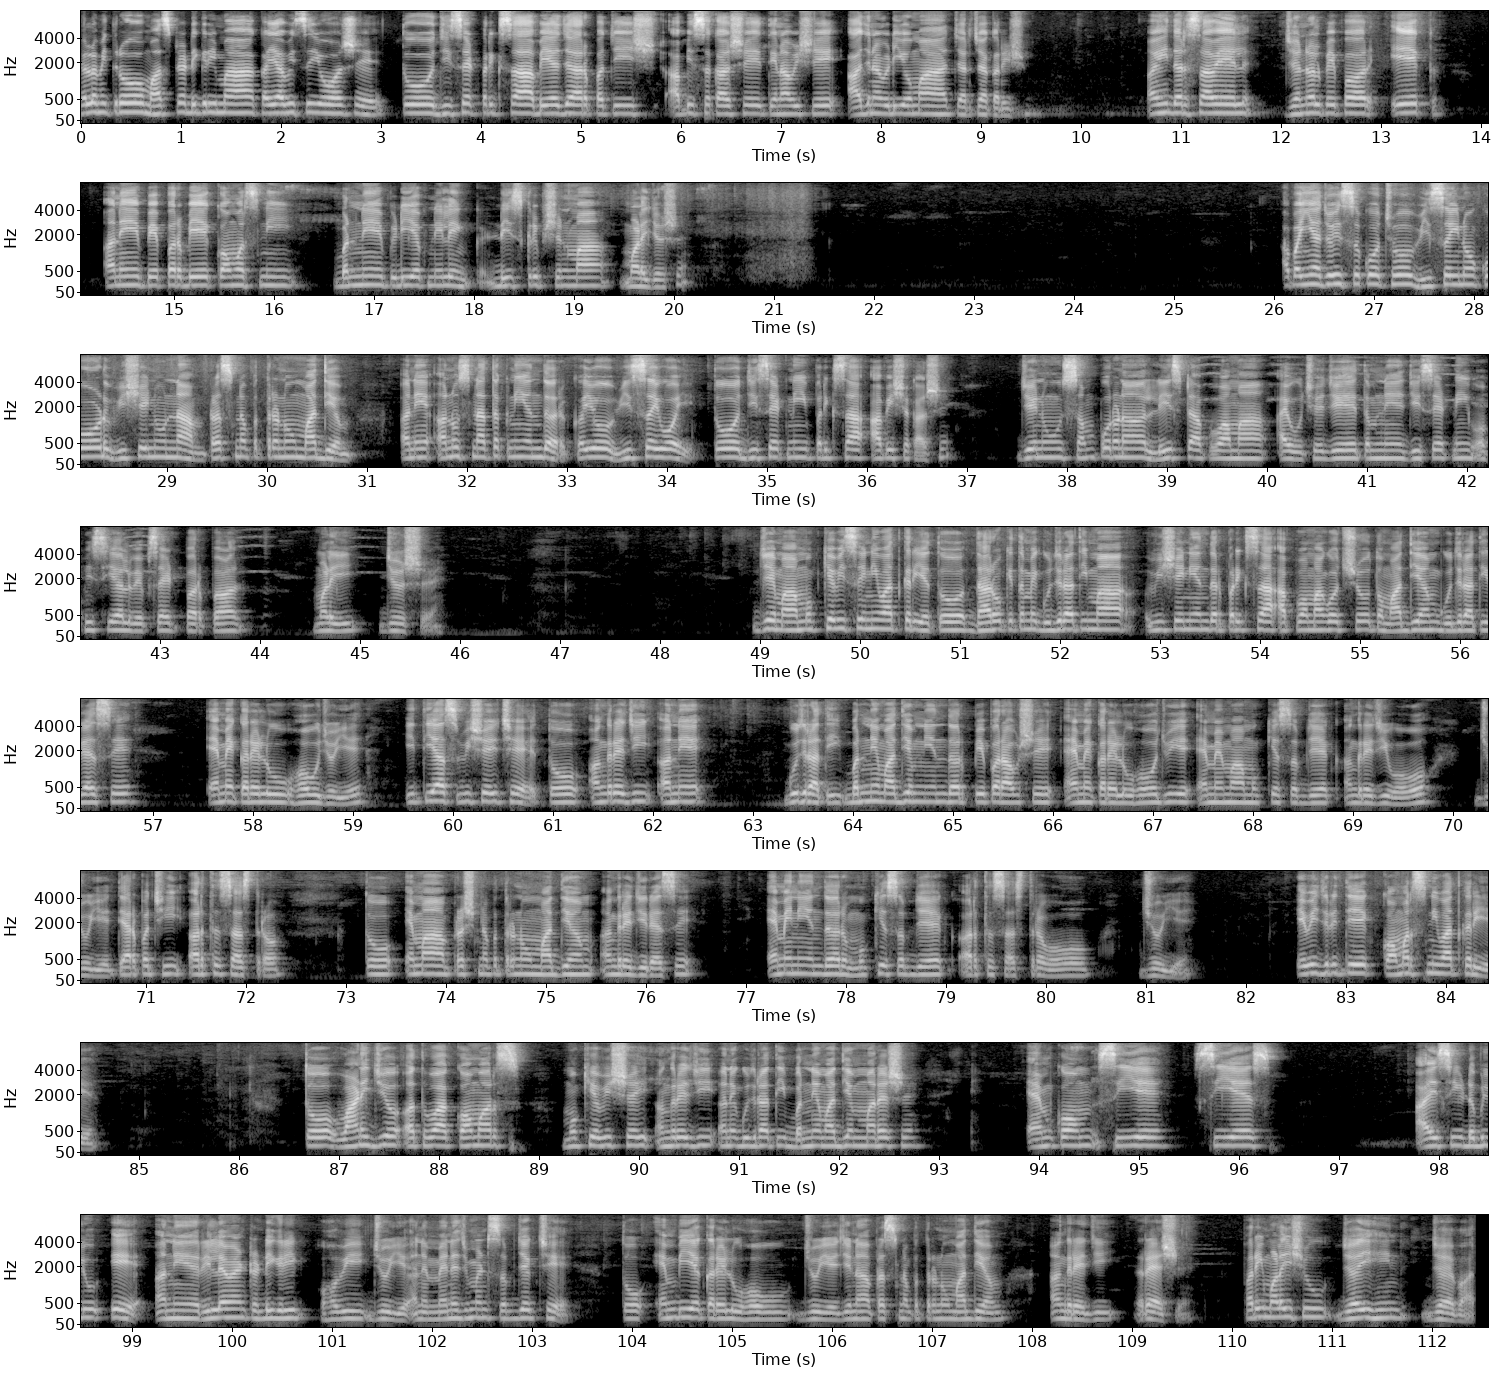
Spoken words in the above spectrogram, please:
Hello મિત્રો, master ડિગ્રીમાં કયા વિષયો હશે? તો જીસેટ પરીક્ષા બે હજાર પચીસ આપી શકાશે. તેના વિશે આજના વિડીયોમાં ચર્ચા કરીશું. અહીં દર્શાવેલ જનરલ પેપર એક અને પેપર બે કોમર્સની બંને પીડીએફની લિંક ડિસ્ક્રિપ્શનમાં મળી જશે. આપ અહીંયા જોઈ શકો છો વિષયનો કોડ, વિષયનું નામ, પ્રશ્નપત્રનું માધ્યમ અને અનુસ્નાતકની અંદર કયો વિષય હોય તો જીસેટની પરીક્ષા આપી શકાશે. જેનું સંપૂર્ણ લિસ્ટ આપવામાં આવ્યું છે, જે તમને જીસેટની ઓફિશિયલ વેબસાઇટ પર પણ મળી જશે. જેમાં મુખ્ય વિષયની વાત કરીએ તો ધારો કે તમે ગુજરાતીમાં વિષયની અંદર પરીક્ષા આપવા માંગો છો, તો માધ્યમ ગુજરાતી રહેશે એમએ કરેલું હોવું જોઈએ. ઇતિહાસ વિષય છે, તો અંગ્રેજી અને ગુજરાતી બંને માધ્યમની અંદર પેપર આવશે એમએ કરેલું હોવું જોઈએ. એમએમાં મુખ્ય સબ્જેક્ટ અંગ્રેજી હોવો જોઈએ. ત્યાર પછી અર્થશાસ્ત્ર, તો એમાં પ્રશ્નપત્રનું માધ્યમ અંગ્રેજી રહેશે. એમએની અંદર મુખ્ય સબ્જેક્ટ અર્થશાસ્ત્ર હોવો જોઈએ. એવી જ રીતે કોમર્સની વાત કરીએ, તો વાણિજ્ય અથવા કોમર્સ મુખ્ય વિષય અંગ્રેજી અને ગુજરાતી બંને માધ્યમમાં રહેશે. એમ કોમ સીએ સીએસ આઈસીડબલ્યુ એ અને રિલેવન્ટ ડિગ્રી હોવી જોઈએ. અને મેનેજમેન્ટ સબ્જેક્ટ છે તો એમબીએ કરેલું હોવું જોઈએ, જેના પ્રશ્નપત્રનું માધ્યમ અંગ્રેજી રહેશે. ફરી મળીશું. જય હિન્દ, જય ભારત.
